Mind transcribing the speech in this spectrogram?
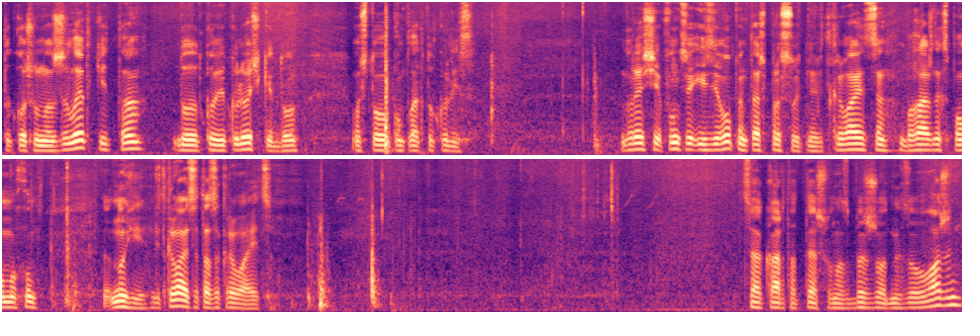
також у нас жилетки та додаткові кульочки до ось того комплекту коліс. До речі, функція Easy Open теж присутня. Відкривається багажник з помахом ноги. Відкривається та закривається. Ця карта теж у нас без жодних зауважень.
